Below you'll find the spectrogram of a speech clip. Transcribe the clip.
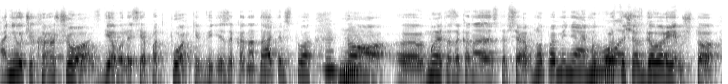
Они очень хорошо сделали себе подпорки в виде законодательства, угу. но э, мы это законодательство все равно поменяем. Мы вот. просто сейчас говорим, что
